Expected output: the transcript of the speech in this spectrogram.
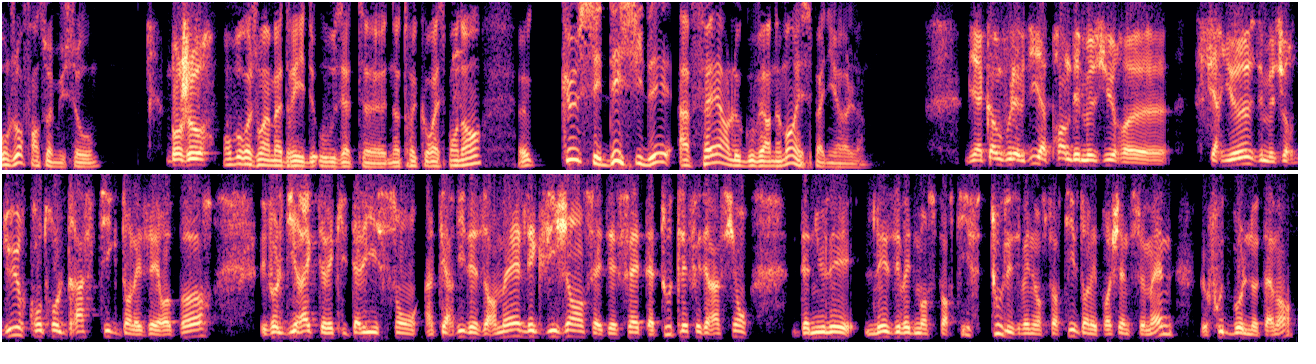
Bonjour François Musso. Bonjour. On vous rejoint à Madrid où vous êtes euh, notre correspondant. Euh, que s'est décidé à faire le gouvernement espagnol? Bien, comme vous l'avez dit, à prendre des mesures euh, sérieuses, des mesures dures, contrôle drastique dans les aéroports. Les vols directs avec l'Italie sont interdits désormais. L'exigence a été faite à toutes les fédérations d'annuler les événements sportifs, tous les événements sportifs dans les prochaines semaines, le football notamment.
